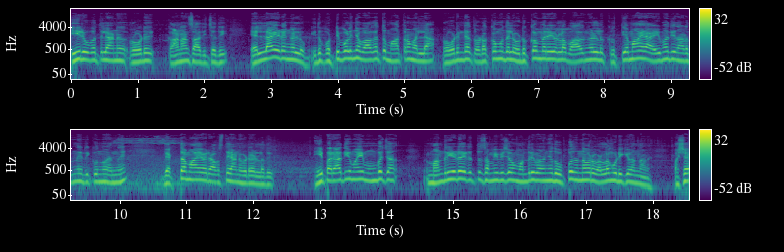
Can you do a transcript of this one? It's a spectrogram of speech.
ഈ രൂപത്തിലാണ് റോഡ് കാണാൻ സാധിച്ചത്. എല്ലായിടങ്ങളിലും ഇത് പൊട്ടിപ്പൊളിഞ്ഞ ഭാഗത്ത് മാത്രമല്ല റോഡിന്റെ തുടക്കം മുതൽ ഒടുക്കം വരെയുള്ള ഭാഗങ്ങളിൽ കൃത്യമായ അഴിമതി നടന്നിരിക്കുന്നു എന്ന് വ്യക്തമായ ഒരവസ്ഥയാണ് ഇവിടെ ഉള്ളത്. ഈ പരാതിയുമായി മുമ്പ് മന്ത്രിയുടെ അടുത്ത് സമീപിച്ചപ്പോൾ മന്ത്രി പറഞ്ഞത് ഉപ്പ് നിന്നവർ വെള്ളം കുടിക്കുമെന്നാണ്. പക്ഷേ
